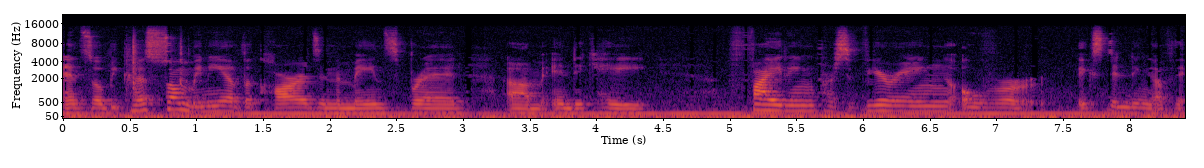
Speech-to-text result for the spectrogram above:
And so, because so many of the cards in the main spread um, indicate fighting, persevering, over extending of the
